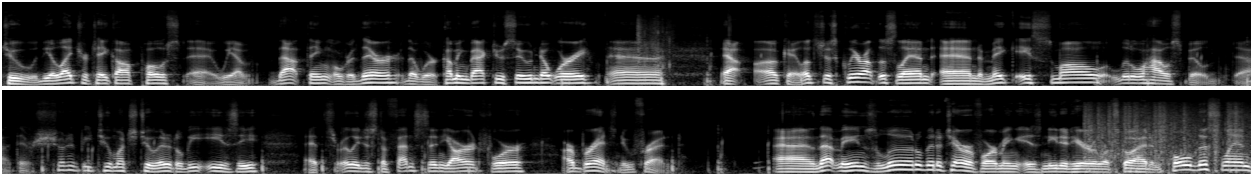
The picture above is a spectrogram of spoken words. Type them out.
to the Elytra takeoff post. Uh, we have that thing over there that we're coming back to soon. Don't worry. Uh, yeah, okay, let's just clear out this land and make a small little house build. Uh, there shouldn't be too much to it. It'll be easy. It's really just a fenced-in yard for our brand new friend. And that means a little bit of terraforming is needed here. Let's go ahead and pull this land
